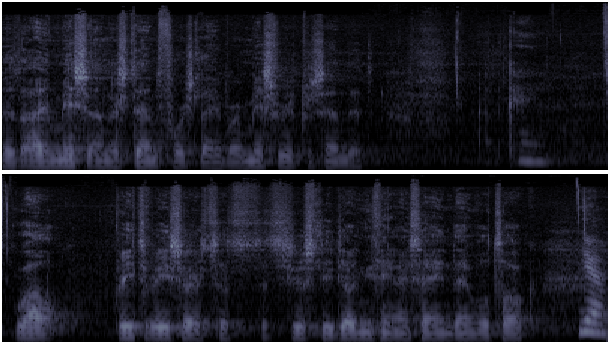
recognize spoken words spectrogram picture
that I misunderstand forced labor, misrepresent it. Okay. Well, read the research. That's, that's usually the only thing I say, and then we'll talk. Yeah.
